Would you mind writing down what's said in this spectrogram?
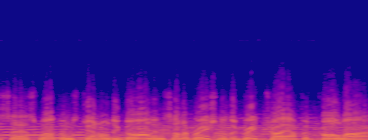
Alsace welcomes General de Gaulle in celebration of the great triumph at Colmar.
